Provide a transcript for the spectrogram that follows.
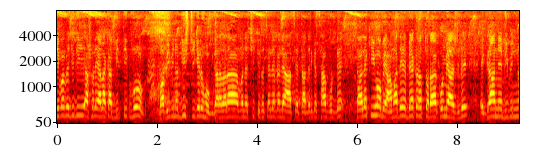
এইভাবে যদি আসলে এলাকা ভিত্তিক হোক বা বিভিন্ন ডিস্ট্রিক্টের হোক, যারা যারা মানে শিক্ষিত ছেলেপেলে আছে তাদেরকে সাপোর্ট দেয়, তাহলে কি হবে? আমাদের বেকারত্বটা কমে আসবে। গ্রামে বিভিন্ন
